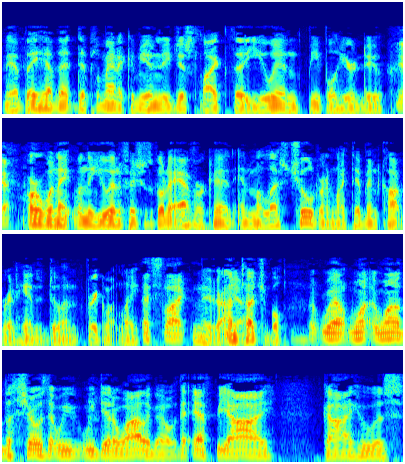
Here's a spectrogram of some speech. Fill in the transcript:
Yep, they have that diplomatic immunity just like the UN people here do. Yep. Or when they when the UN officials go to Africa and, and molest children, like they've been caught red-handed doing frequently. That's like And they're yeah. untouchable. Well, one one of the shows that we we did a while ago, the FBI guy who was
